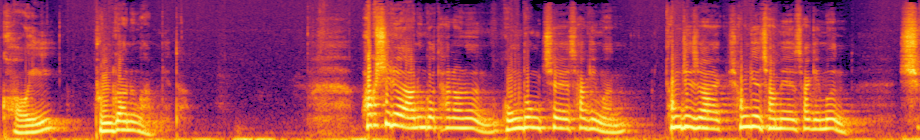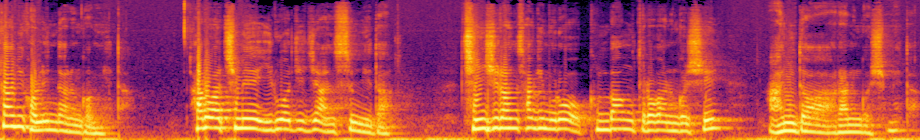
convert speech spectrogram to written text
거의 불가능합니다. 확실히 아는 것 하나는 공동체의 사귐은 형제자, 형제자매의 사귐은 시간이 걸린다는 겁니다. 하루아침에 이루어지지 않습니다. 진실한 사귐으로 금방 들어가는 것이 아니다라는 것입니다.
